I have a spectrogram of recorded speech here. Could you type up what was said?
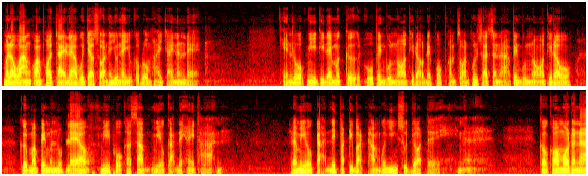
เมื่อเราวางความพอใจแล้วพระเจ้าสอนให้อยู่ในอยู่กับลมหายใจนั่นแหละ เห็นโลกนี้ที่ได้มาเกิดโอ้เป็นบุญหนอที่เราได้พบคำสอนพุทธศาสนา เป็นบุญหนอที่เรา เกิดมาเป็นมนุษย์แล้ว มีโภคทรัพย์ มีโอกาสได้ให้ทาน และมีโอกาสได้ปฏิบัติธรรมก็ยิ่งสุดยอดเลยนะก็ขอโมทนา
